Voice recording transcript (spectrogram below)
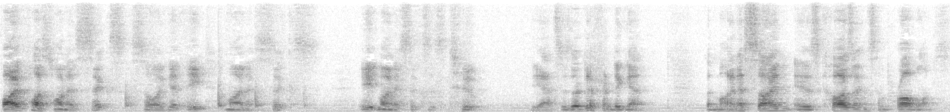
5 plus 1 is 6, so I get 8 minus 6. 8 minus 6 is 2. The answers are different again. The minus sign is causing some problems.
